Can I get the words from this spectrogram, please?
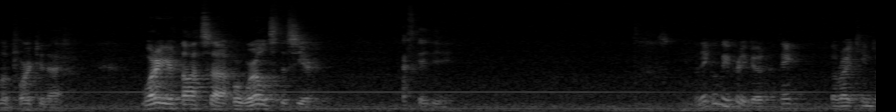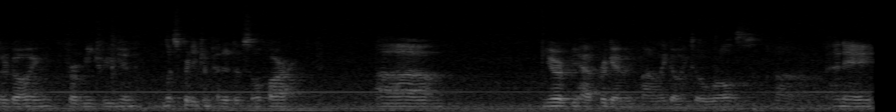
Look forward to that. What are your thoughts uh, for Worlds this year? SKT. I think it'll be pretty good. I think the right teams are going from each region. looks pretty competitive so far. Um, Europe, you have Forg1ven finally going to a Worlds. Uh, NA,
